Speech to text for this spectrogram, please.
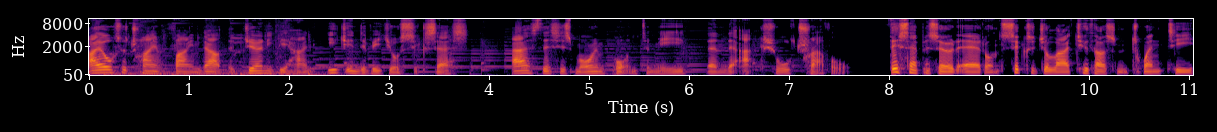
I also try and find out the journey behind each individual's success, as this is more important to me than the actual travel. This episode aired on 6th of July 2020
